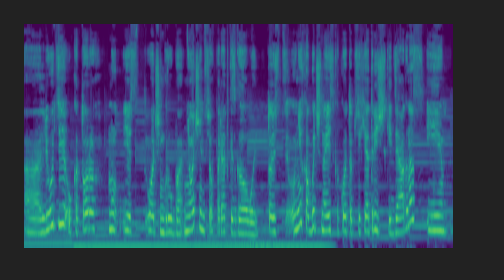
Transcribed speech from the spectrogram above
А, люди, у которых, ну, есть очень грубо, не очень все в порядке с головой. То есть у них обычно есть какой-то психиатрический диагноз, и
